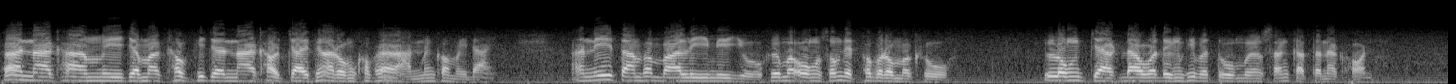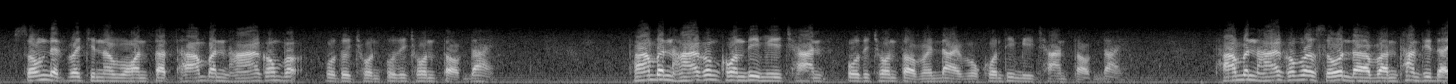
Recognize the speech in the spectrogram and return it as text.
พระนาคามีจะมาเข้าพิจารณาเข้าใจถึงอารมณ์ของพระอรหันต์มันก็ไม่ได้ อันนี้ตามพระบาลีมีอยู่ คือมาองค์สมเด็จพระบรมครู ลงจากดาวดึงที่ประตูเมืองสังกัตนคร สมเด็จพระชินวรตัดถามปัญหาของพระปุถุชนปุถุชนตอบได้ ถามปัญหาของคนที่มีฌานปุถุชนตอบไม่ได้ บุคคลที่มีฌานตอบได้ ถามปัญหาของพระโสดาบันท่านที่ได้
